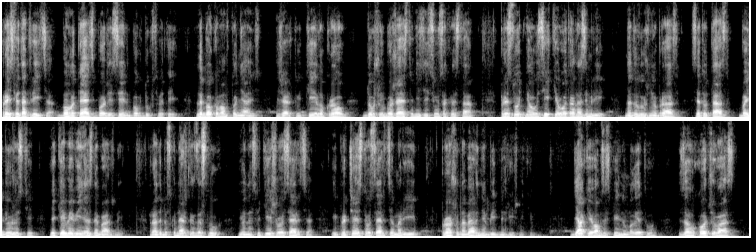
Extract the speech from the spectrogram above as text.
Пресвята Трійця, Бог Отець, Божий Син, Бог Дух Святий, глибоко вам вклоняюсь і жертвую тіло, кров, душу і божественність Ісуса Христа, присутнього у всіх кілотах на землі, надолужній образ, святотаз, байдужості, якими він є зневажний, ради безконечних заслуг, його найсвятішого серця і пречистого серця Марії, прошу навернення бідних грішників. Дякую вам за спільну молитву. Заохочу вас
